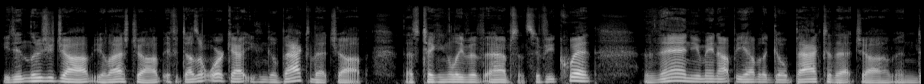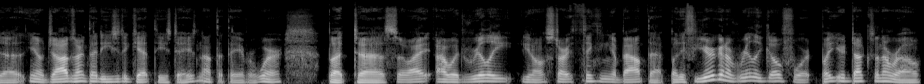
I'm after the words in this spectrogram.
you didn't lose your job, your last job. If it doesn't work out, you can go back to that job. That's taking a leave of absence. If you quit, then you may not be able to go back to that job. And, uh, you know, jobs aren't that easy to get these days. Not that they ever were. But, uh, so I, I would really, you know, start thinking about that. But if you're going to really go for it, put your ducks in a row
